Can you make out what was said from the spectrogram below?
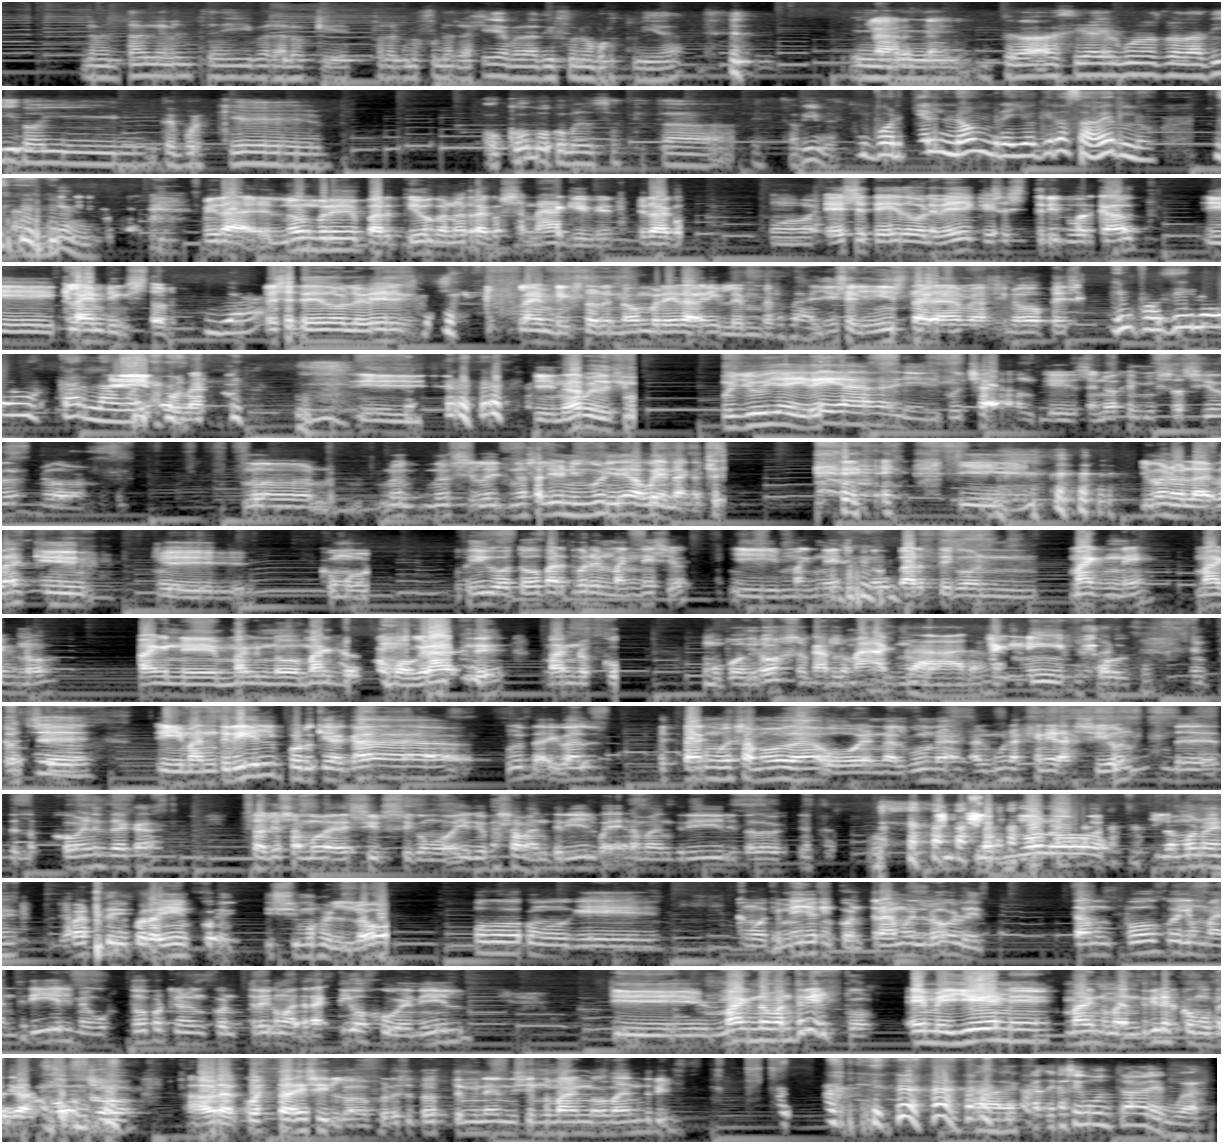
lamentablemente ahí para los que para algunos fue una tragedia, para ti fue una oportunidad. Eh, Claro, claro. Pero a ver si hay algún otro datito ahí de por qué o cómo comenzaste esta, esta pyme. ¿Y por qué el nombre? Yo quiero saberlo. También. Mira, el nombre partió con otra cosa, nada que ver. Era como STW, que es Street Workout, y Climbing Store. Ya. STW Climbing Store, el nombre era horrible, en verdad. Y hice el Instagram, así no, pues, Imposible de buscarla, y, weón. una- y, y nada, pues hicimos muy lluvia de idea y, pucha, aunque se enoje mi socio, no, no, no, no, no salió ninguna idea buena, ¿cachai? y, y bueno, la verdad es que, eh, como digo, todo parte por el magnesio, y magnesio parte con magne, magno, magne, magno, magno como grande, magno como, poderoso, Carlo Magno, Claro. magnífico, Exacto. entonces, y mandril, porque acá, puta, igual está como esa moda, o en alguna, alguna generación de, de los jóvenes de acá, salió esa moda de decirse como, oye, ¿qué pasa mandril? Bueno, mandril y todo lo que y, y los monos, y los monos, aparte por ahí hicimos el logo, como que, como que medio que encontramos el logo, le editamos un poco y un mandril, me gustó porque lo encontré como atractivo, juvenil, y Magno Mandril, po. M&M, Magno Mandril es como pegajoso. Ahora cuesta decirlo, por eso todos terminan diciendo Magno Mandril. Ah, es casi como un trabalengua.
